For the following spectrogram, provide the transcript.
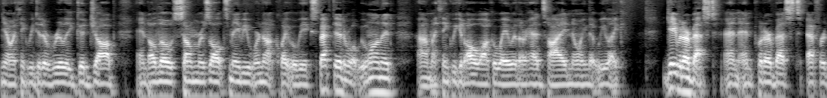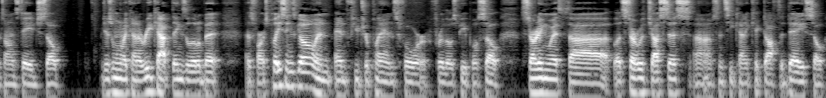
you know I think we did a really good job, and although some results maybe were not quite what we expected or what we wanted, um, I think we could all walk away with our heads high, knowing that we like gave it our best and and put our best efforts on stage. So just want to kind of recap things a little bit as far as placings go and and future plans for for those people. So starting with uh, let's start with Justice uh, since he kind of kicked off the day. So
